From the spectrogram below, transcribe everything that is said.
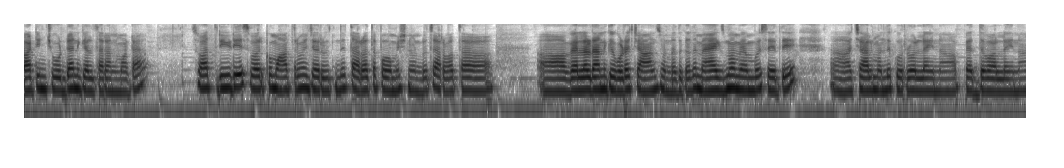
వాటిని చూడడానికి వెళ్తారనమాట సో ఆ త్రీ డేస్ వరకు మాత్రమే జరుగుతుంది. తర్వాత పర్మిషన్ ఉండదు. తర్వాత వెళ్ళడానికి కూడా ఛాన్స్ ఉండదు కదా. మ్యాక్సిమం మెంబర్స్ అయితే చాలామంది కుర్రోళ్ళైనా పెద్దవాళ్ళైనా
